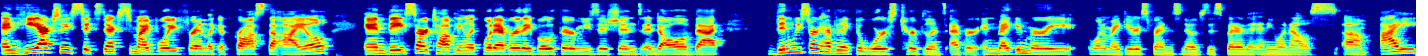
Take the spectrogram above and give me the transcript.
and he actually sits next to my boyfriend like across the aisle, and they start talking like whatever. They both are musicians and all of that. then we start having like the worst turbulence ever. And Megan Murray, one of my dearest friends, knows this better than anyone else. Um, I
